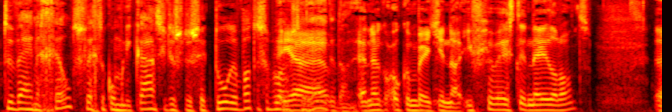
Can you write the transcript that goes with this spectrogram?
te weinig geld, slechte communicatie tussen de sectoren. Wat is de belangrijkste ja, reden dan? En ook een beetje naïef geweest in Nederland. Uh,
